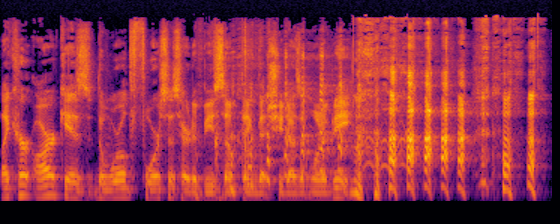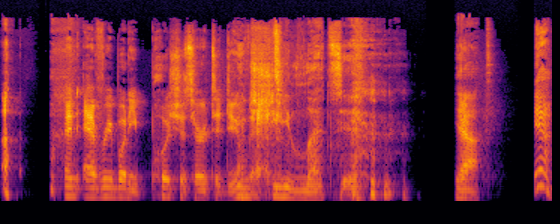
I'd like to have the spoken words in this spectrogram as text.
Like her arc is the world forces her to be something that she doesn't want to be. And everybody pushes her to do And that. she lets it. yeah. yeah.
